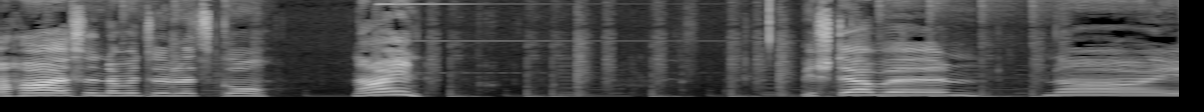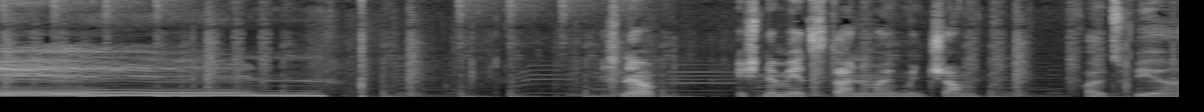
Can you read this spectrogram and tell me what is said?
Haha, er ist in der Mitte. Let's go. Nein. Wir sterben. Nein. Ich nehme ich nehm jetzt Dynamite mit Jump falls wir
